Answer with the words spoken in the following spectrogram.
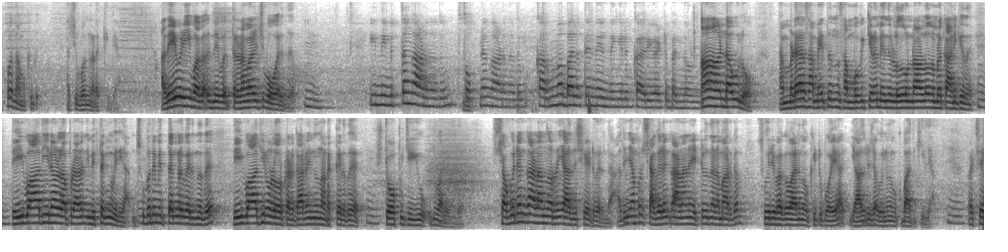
അപ്പോൾ നമുക്ക് അശുഭം നടക്കില്ല. അതേവഴി ഭഗ തൃണവലിച്ച് പോകരുത്. ഈ നിമിത്തം കാണുന്നതും സ്വപ്നം കാണുന്നതും കർമ്മബലത്തിന്റെ എന്തെങ്കിലും കാര്യമായിട്ട് ബന്ധമുണ്ട്? ആ ഉണ്ടാവുമല്ലോ. നമ്മുടെ സമയത്ത് നിന്ന് സംഭവിക്കണം എന്നുള്ളത് കൊണ്ടാണല്ലോ നമ്മൾ കാണിക്കുന്നത്. ദൈവാധീനം ഉള്ളപ്പോഴാണ് നിമിത്തങ്ങൾ വരിക. ശുഭനിമിത്തങ്ങൾ വരുന്നത് ദൈവാധീനമുള്ളവർക്കാണ്. കാരണം ഇന്ന് നടക്കരുത്. സ്റ്റോപ്പ് ചെയ്യൂ എന്ന് പറയുന്നത്. ശകുനം കാണാമെന്ന് പറഞ്ഞാൽ യാദൃശ്യമായിട്ട് വരുന്നത് അത് ഞാൻ പറഞ്ഞു ശകുനം കാണാൻ ഏറ്റവും നല്ല മാർഗം സൂര്യഭഗവാനെ നോക്കിയിട്ട് പോയാൽ യാതൊരു ശകുനം നമുക്ക് ബാധിക്കില്ല. പക്ഷേ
